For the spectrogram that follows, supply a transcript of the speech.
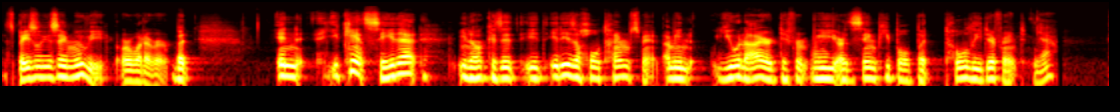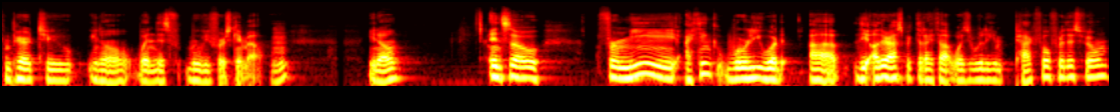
it's basically the same movie or whatever. But, and you can't say that, you know, because it, it, it is a whole time span. I mean, you and I are different. We are the same people, but totally different yeah, compared to you know when this movie first came out you know and so for me i think really what uh, the other aspect that i thought was really impactful for this film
